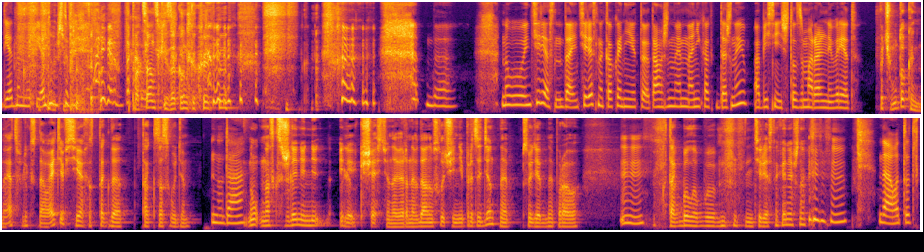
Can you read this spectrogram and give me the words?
я думаю, я думаю, что примерно такой. Пацанский закон какой-то. Да. Ну, интересно, да, интересно, как они это... Там же, наверное, они как-то должны объяснить, что за моральный вред. Почему только Netflix? Давайте всех тогда так засудим. Ну да. Ну, у нас, к сожалению, не... или, к счастью, наверное, в данном случае не прецедентное судебное право. Угу. Так было бы интересно, конечно. Да, вот тут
